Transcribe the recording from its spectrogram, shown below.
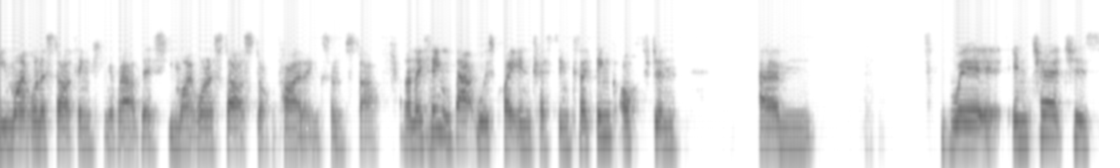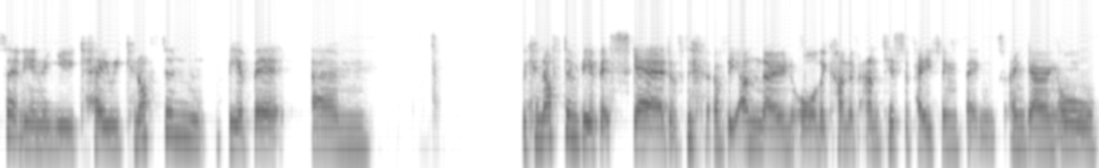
you might want to start thinking about this. You might want to start stockpiling some stuff. And I think mm. that was quite interesting because I think often um, we're in churches, certainly in the UK, we can often be a bit. Um, we can often be a bit scared of the of the unknown or the kind of anticipating things and going, oh,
